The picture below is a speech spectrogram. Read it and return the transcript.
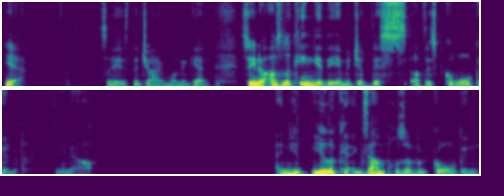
Yeah. So here's the giant one again. So you know, I was looking at the image of this of this gorgon, you know. And you you look at examples of a gorgon.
